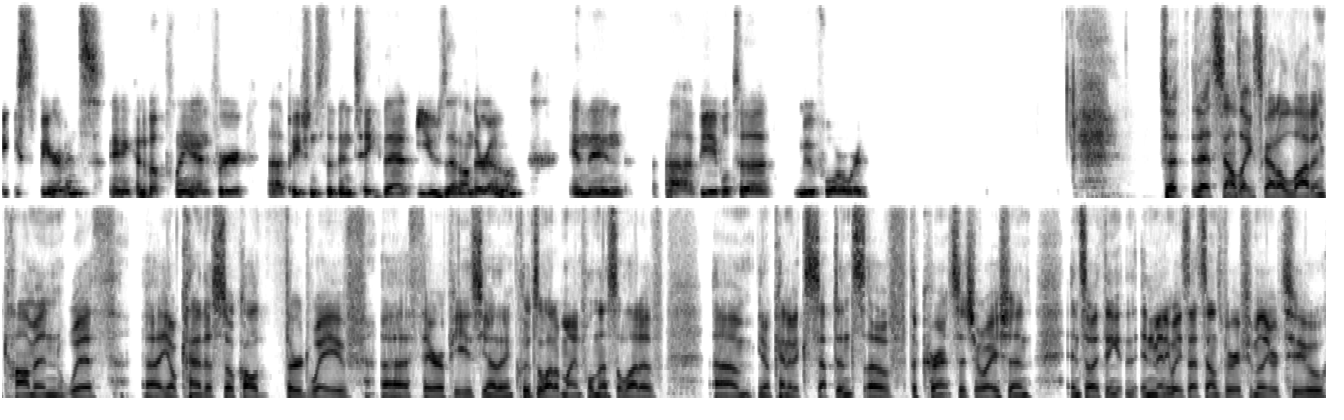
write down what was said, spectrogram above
experiments and kind of a plan for uh, patients to then take that, use that on their own, and then uh, be able to move forward. So that, sounds like it's got a lot in common with, uh, you know, kind of the so-called third wave uh, therapies. You know, that includes a lot of mindfulness, a lot of, um, you know, kind of acceptance of the current situation. And so I think in many ways that sounds very familiar to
